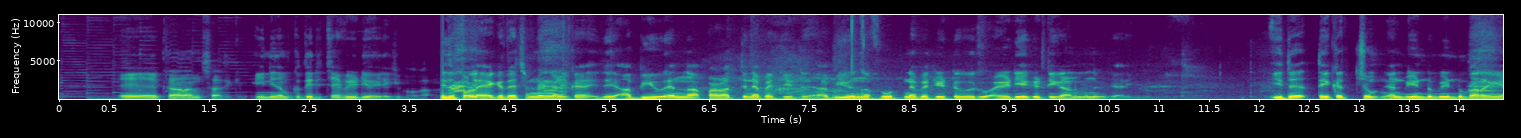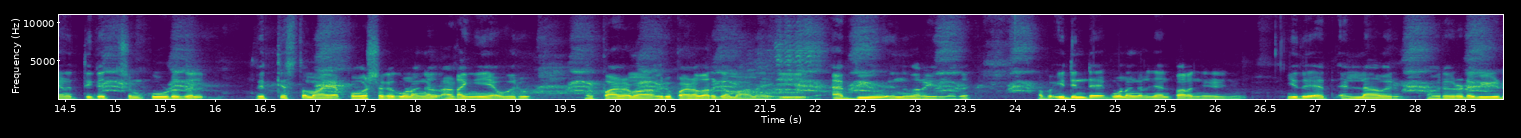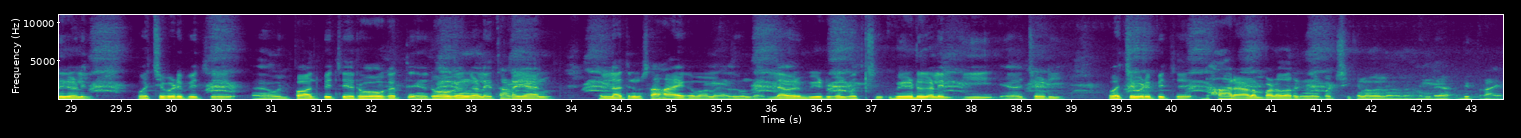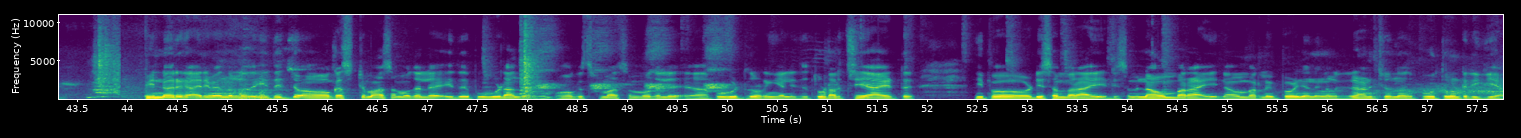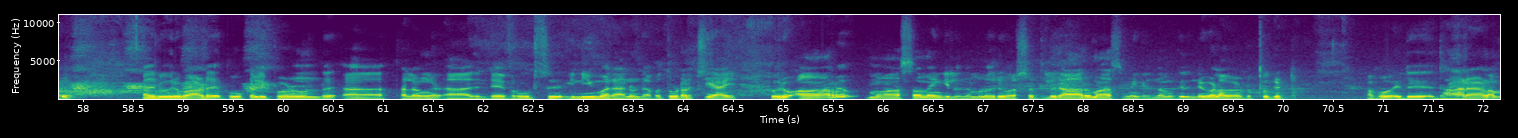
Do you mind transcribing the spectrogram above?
കാണാൻ സാധിക്കും. ഇനി നമുക്ക് തിരിച്ച് വീഡിയോയിലേക്ക് പോകാം. ഇതിപ്പോൾ ഏകദേശം നിങ്ങൾക്ക് ഇത് അബ്യൂ എന്ന പഴത്തിനെ പറ്റിയിട്ട് അബ്യൂ എന്ന ഫ്രൂട്ടിനെ പറ്റിയിട്ട് ഒരു ഐഡിയ കിട്ടി കാണുമെന്ന് വിചാരിക്കുന്നു. ഇത് തികച്ചും ഞാൻ വീണ്ടും വീണ്ടും പറയുകയാണ് തികച്ചും കൂടുതൽ വ്യത്യസ്തമായ പോഷക ഗുണങ്ങൾ അടങ്ങിയ ഒരു പഴമ ഒരു പഴവർഗമാണ് ഈ അബ്യൂ എന്ന് പറയുന്നത്. അപ്പോൾ ഇതിന്റെ ഗുണങ്ങൾ ഞാൻ പറഞ്ഞു കഴിഞ്ഞു. ഇത് എല്ലാവരും അവരവരുടെ വീടുകളിൽ വച്ച് പിടിപ്പിച്ച് ഉൽപ്പാദിപ്പിച്ച് രോഗത്തെ രോഗങ്ങളെ തടയാനും എല്ലാത്തിനും സഹായകമാണ്. അതുകൊണ്ട് എല്ലാവരും വീടുകൾ വച്ച് വീടുകളിൽ ഈ ചെടി വച്ച് പിടിപ്പിച്ച് ധാരാളം പഴവർഗങ്ങൾ ഭക്ഷിക്കണമെന്നാണ് എന്റെ അഭിപ്രായം. പിന്നെ ഒരു കാര്യം എന്നുള്ളത് ഇത് ഓഗസ്റ്റ് മാസം മുതൽ ഇത് പൂവിടാൻ തുടങ്ങും. ഓഗസ്റ്റ് മാസം മുതൽ പൂവിട്ട് തുടങ്ങിയാൽ ഇത് തുടർച്ചയായിട്ട് ഇപ്പോൾ ഡിസംബറായി ഡിസംബർ നവംബറായി. നവംബറിൽ ഇപ്പോഴും ഞാൻ നിങ്ങൾക്ക് കാണിച്ചു തന്നു അത് പൂത്തുകൊണ്ടിരിക്കുകയാണ്. അതിൽ ഒരുപാട് പൂക്കൾ ഇപ്പോഴും ഉണ്ട്. ഫലങ്ങൾ അതിന്റെ ഫ്രൂട്ട്സ് ഇനിയും വരാനുണ്ട്. അപ്പോൾ തുടർച്ചയായി ഒരു ആറ് മാസമെങ്കിലും നമ്മൾ ഒരു വർഷത്തിൽ ഒരു ആറ് മാസമെങ്കിലും നമുക്കിതിന്റെ വിളവെടുപ്പ് കിട്ടും. അപ്പോൾ ഇത് ധാരാളം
